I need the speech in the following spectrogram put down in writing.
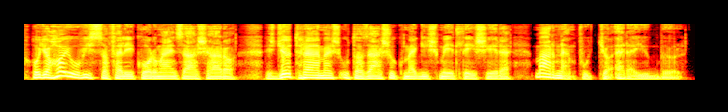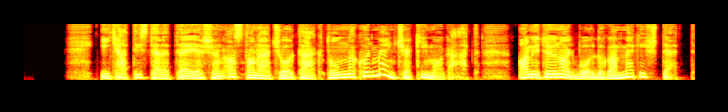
hogy a hajó visszafelé kormányzására és gyötrelmes utazásuk megismétlésére már nem futja erejükből. Így hát tiszteletteljesen azt tanácsolták Tomnak, hogy mentse ki magát, amit ő nagy boldogan meg is tett.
